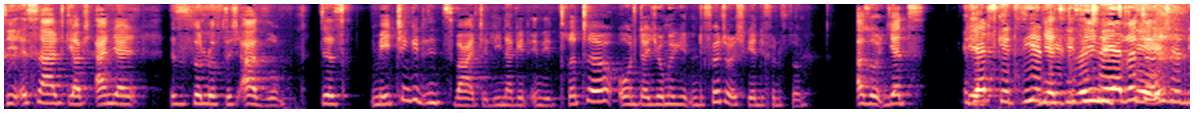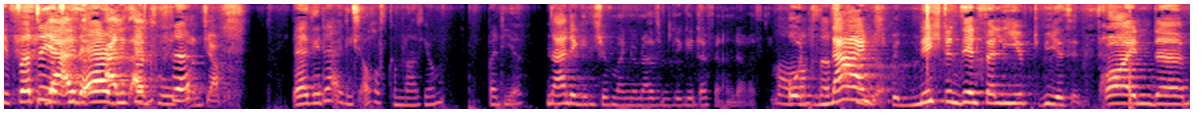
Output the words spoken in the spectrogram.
Die ist halt, glaube ich, ein Jahr. Das ist so lustig. Also, das Mädchen geht in die zweite, Lina geht in die dritte und der Junge geht in die vierte und ich gehe in die fünfte. Also jetzt Jetzt geht sie in Jetzt die geht dritte, sie in die jetzt dritte. gehe ich in die vierte, ja, jetzt also geht er in die fünfte. und ja. Wer geht er eigentlich auch aufs Gymnasium? Bei dir? Nein, der geht nicht auf mein Gymnasium, der geht auf ein anderes. Oh, und nein, ich bin nicht in den verliebt, wir sind Freunde.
